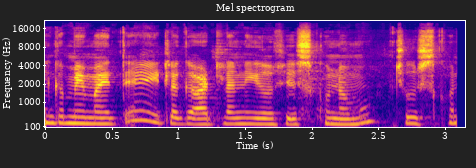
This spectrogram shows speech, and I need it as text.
ఇంకా మేమైతే ఇట్లా ఘాట్లన్నీ యూస్ చేసుకున్నాము చూసుకొని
